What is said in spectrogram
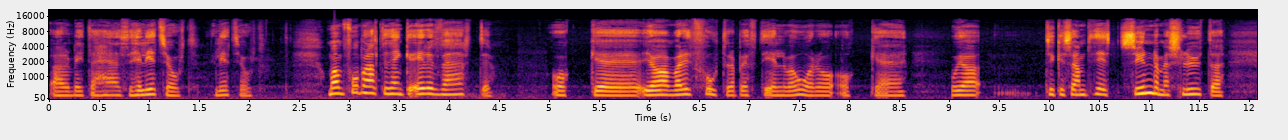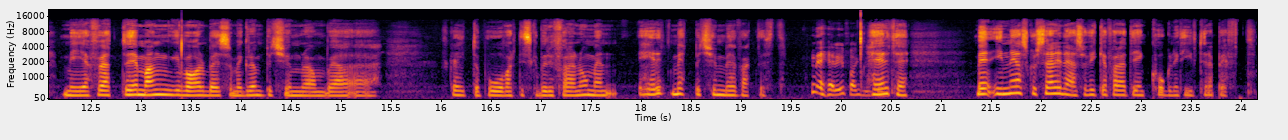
arbetar här, så det är. Lätt gjort. Man får bara alltid tänka, är det värt det? Och eh, jag har varit fotterapeut i 11 år och, och, eh, och jag tycker samtidigt det är synd om jag slutar med för att det är många i Varberg som är grymt bekymrade om vad jag eh, ska hitta på och vart det ska börja fara nu men det är inte mitt bekymmer faktiskt. Nej, det är faktiskt här är det. Men innan jag skulle sälja det här så fick jag fara till en kognitiv terapeut.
